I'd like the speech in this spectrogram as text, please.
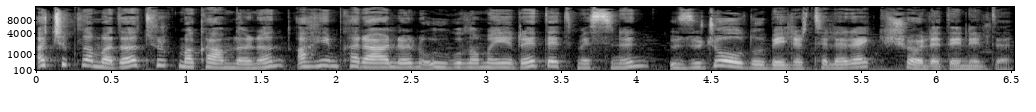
Açıklamada Türk makamlarının ahim kararlarını uygulamayı reddetmesinin üzücü olduğu belirtilerek şöyle denildi.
